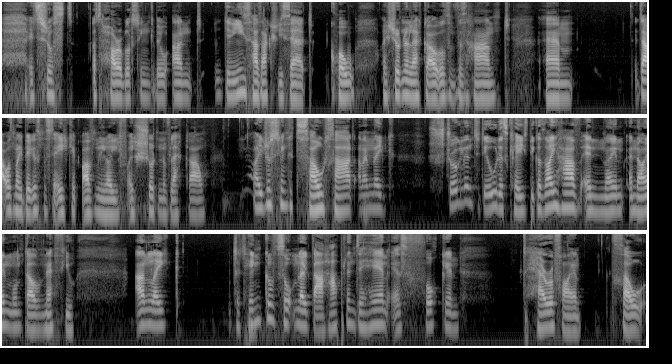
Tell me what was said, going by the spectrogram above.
It's just it's horrible to think about. And Denise has actually said, "quote I shouldn't have let go of his hand. Um, that was my biggest mistake of my life. I shouldn't have let go. I just think it's so sad, and I'm like struggling to do this case because I have a nine a nine month old nephew, and like to think of something like that happening to him is fucking terrifying. So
